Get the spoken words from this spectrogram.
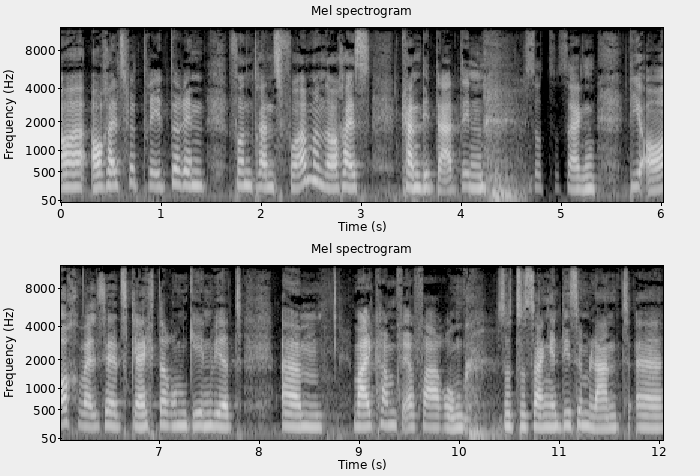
Äh, auch als Vertreterin von Transform und auch als Kandidatin sozusagen, die auch, weil es ja jetzt gleich darum gehen wird, ähm, Wahlkampferfahrung sozusagen in diesem Land äh,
